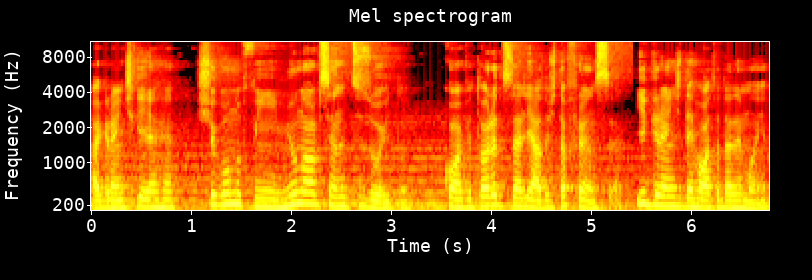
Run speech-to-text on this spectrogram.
A Grande Guerra chegou no fim em 1918, com a vitória dos aliados da França e grande derrota da Alemanha.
